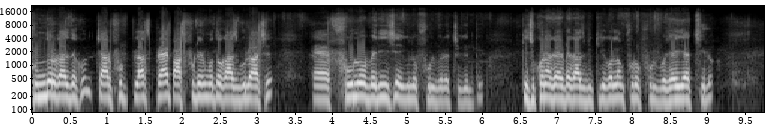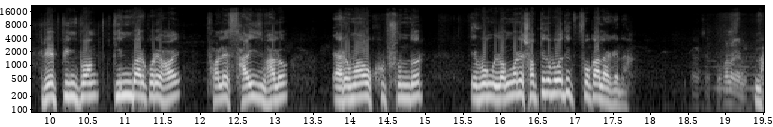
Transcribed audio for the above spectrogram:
সুন্দর গাছ দেখুন চার ফুট প্লাস প্রায় পাঁচ ফুটের মতো গাছগুলো আছে। ফুলও বেরিয়েছে এগুলো ফুল বেরোচ্ছে কিন্তু। কিছুক্ষণ আগে একটা গাছ বিক্রি করলাম পুরো ফুল বোঝাই যাচ্ছিল। রেড পিংপং তিনবার করে হয় ফলের সাইজ ভালো অ্যারোমাও খুব সুন্দর এবং লঙ্ঘনের সব থেকে অধিক পোকা লাগে না। আচ্ছা পোকা লাগে না? না।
